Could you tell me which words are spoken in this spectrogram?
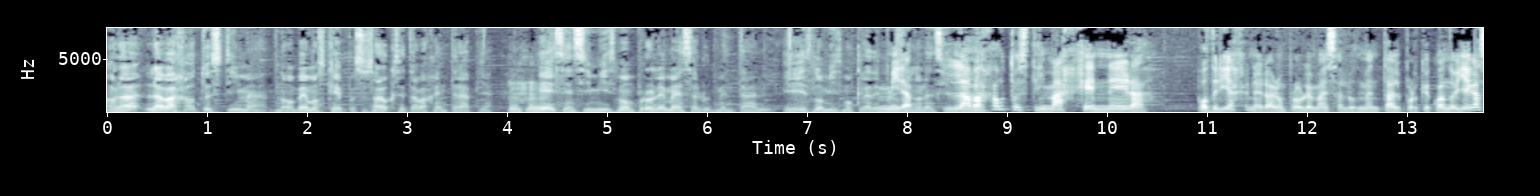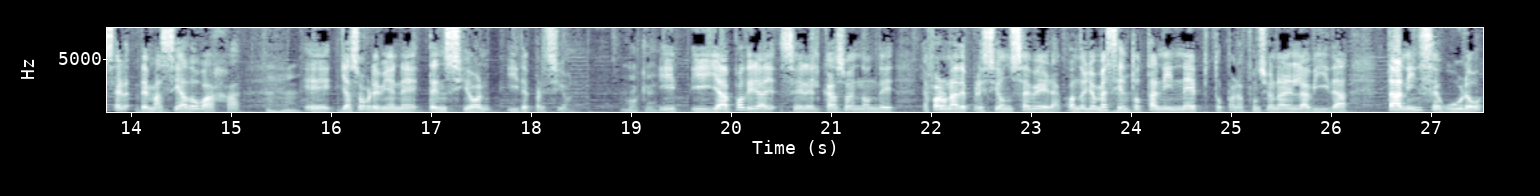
Ahora, la baja autoestima, ¿no? Vemos que pues es algo que se trabaja en terapia. ¿Es en sí misma un problema de salud mental? ¿Es lo mismo que la depresión o la ansiedad? La baja autoestima genera, podría generar un problema de salud mental, porque cuando llega a ser demasiado baja, eh, ya sobreviene tensión y depresión. Y, y, ya podría ser el caso en donde ya fuera una depresión severa. Cuando yo me siento tan inepto para funcionar en la vida, tan inseguro,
